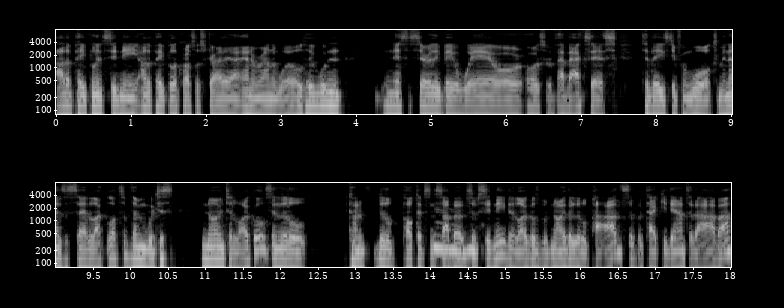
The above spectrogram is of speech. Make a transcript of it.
other people in Sydney, other people across Australia and around the world who wouldn't necessarily be aware or or sort of have access to these different walks. I mean, as I said, like lots of them were just known to locals in little kind of little pockets and mm-hmm. suburbs of Sydney. The locals would know the little paths that would take you down to the harbour.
